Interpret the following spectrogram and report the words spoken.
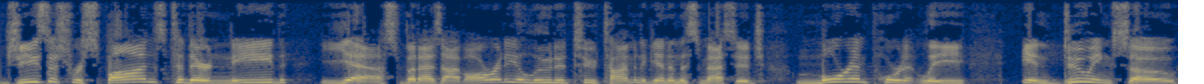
Jesus responds to their need, yes, but as I've already alluded to time and again in this message, more importantly, in doing so,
